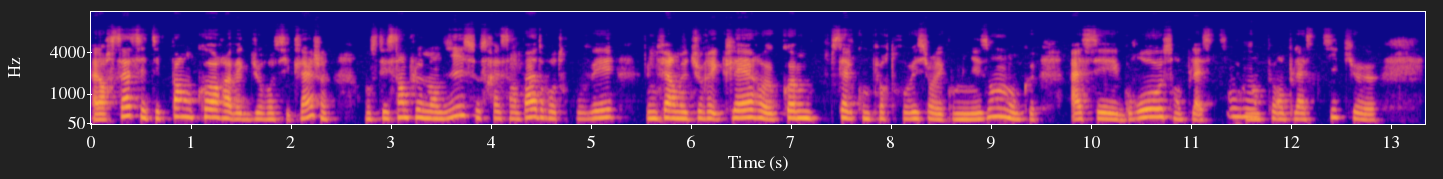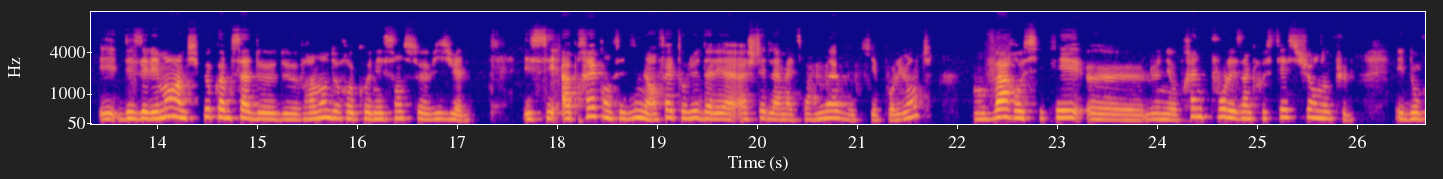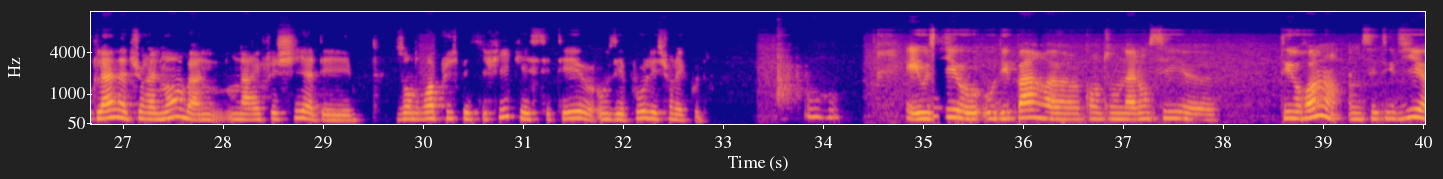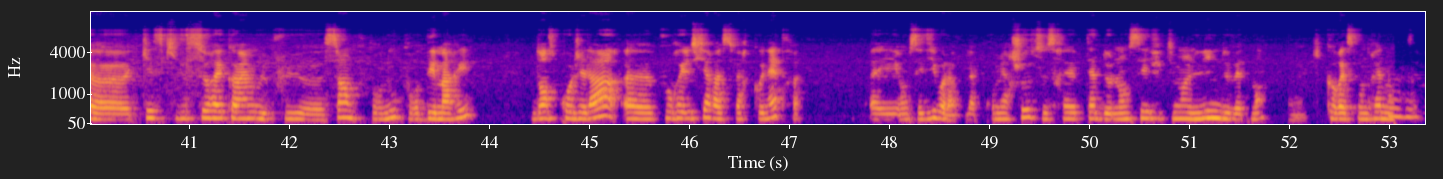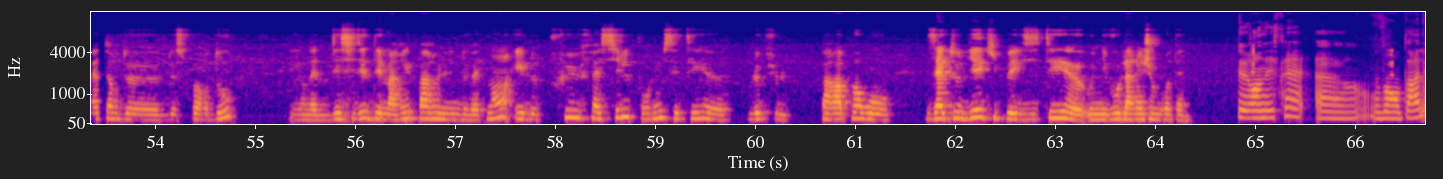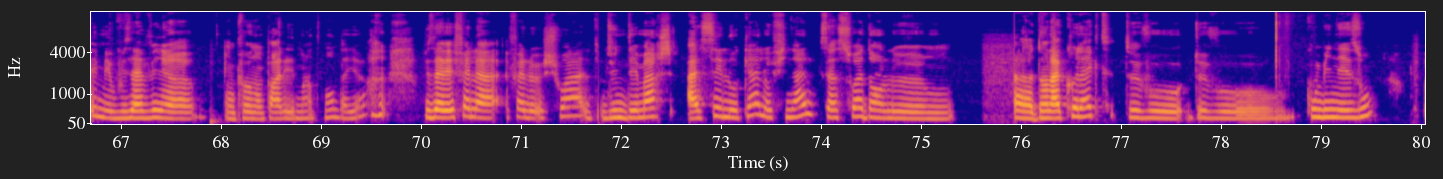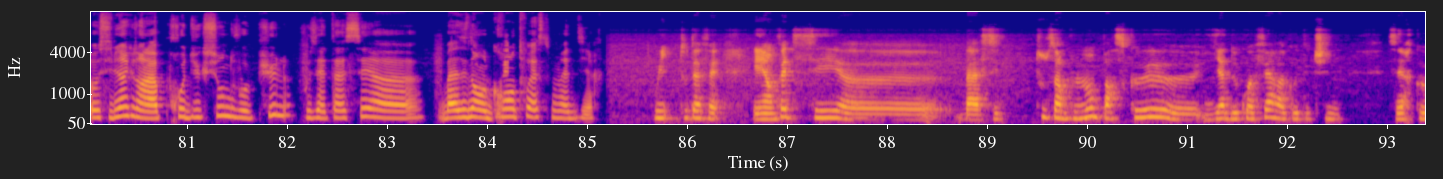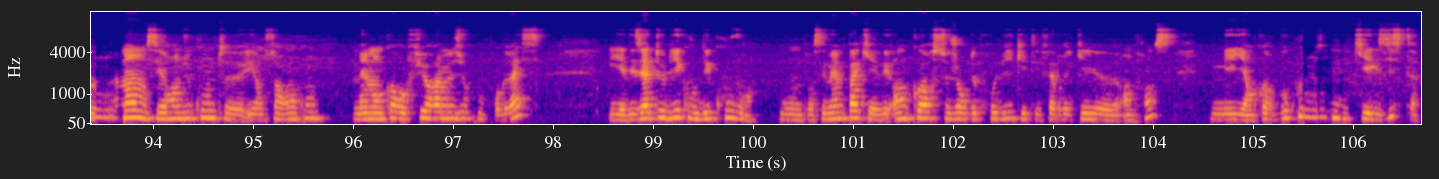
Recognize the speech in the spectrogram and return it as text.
Alors ça, c'était pas encore avec du recyclage. On s'était simplement dit, ce serait sympa de retrouver une fermeture éclair euh, comme celle qu'on peut retrouver sur les combinaisons, donc euh, assez grosse, en plastique, Mmh un peu en plastique, euh, et des éléments un petit peu comme ça, de, de- vraiment de reconnaissance visuelle. Et c'est après qu'on s'est dit, mais en fait, au lieu d'aller acheter de la matière neuve qui est polluante, on va recycler euh, le néoprène pour les incruster sur nos pulls. Et donc là, naturellement, bah, on a réfléchi à des endroits plus spécifiques et c'était euh, aux épaules et sur les coudes. Mhm. Et aussi au, au départ, euh, quand on a lancé euh, Théorum, on s'était dit euh, qu'est-ce qu'il serait quand même le plus simple pour nous pour démarrer dans ce projet-là, pour réussir à se faire connaître. Et on s'est dit, voilà, la première chose, ce serait peut-être de lancer effectivement une ligne de vêtements qui correspondrait donc, aux Mhm. amateurs de, de sport d'eau. Et on a décidé de démarrer par une ligne de vêtements. Et le plus facile pour nous, c'était euh, le pull, par rapport aux ateliers qui peuvent exister euh, au niveau de la région Bretagne. Que, En effet, euh, on va en parler, mais vous avez, euh, on peut en parler maintenant d'ailleurs, vous avez fait, le choix d'une démarche assez locale au final, que ça soit dans, euh, la collecte de vos combinaisons, aussi bien que dans la production de vos pulls. Vous êtes assez euh, basé dans le Grand Ouest, on va dire. Oui, tout à fait. Et en fait, c'est euh, bah, tout simplement parce que euh, il y a de quoi faire à côté de chez nous. C'est-à-dire que Mhm. vraiment, on s'est rendu compte euh, et on s'en rend compte même encore au fur et à mesure qu'on progresse. Il y a des ateliers qu'on découvre où on ne pensait même pas qu'il y avait encore ce genre de produit qui était fabriqué euh, en France. Mais il y a encore beaucoup Mhm. d'usines qui existent.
